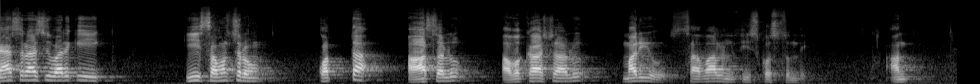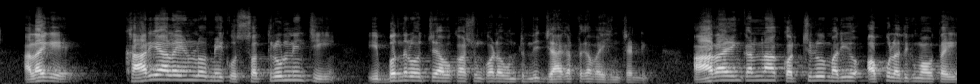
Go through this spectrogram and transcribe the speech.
మేషరాశి వారికి ఈ సంవత్సరం కొత్త ఆశలు అవకాశాలు మరియు సవాళ్ళను తీసుకొస్తుంది. అన్ అలాగే కార్యాలయంలో మీకు శత్రువుల నుంచి ఇబ్బందులు వచ్చే అవకాశం కూడా ఉంటుంది. జాగ్రత్తగా వహించండి. ఆదాయం కన్నా ఖర్చులు మరియు అప్పులు అధికమవుతాయి.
